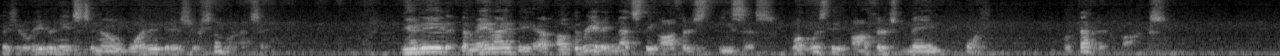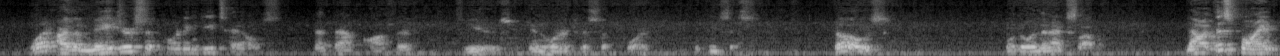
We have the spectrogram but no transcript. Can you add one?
because your reader needs to know what it is you're summarizing. You need the main idea of the reading. That's the author's thesis. What was the author's main point? Put that in a box. What are the major supporting details that that author used in order to support the thesis? Those will go in the next level. Now, at this point,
